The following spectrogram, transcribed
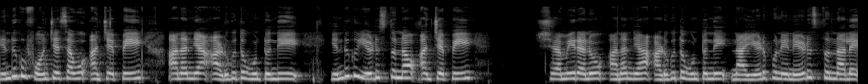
ఎందుకు ఫోన్ చేశావు? అని చెప్పి అనన్య అడుగుతూ ఉంటుంది. ఎందుకు ఏడుస్తున్నావు? అని చెప్పి షమీరను అనన్య అడుగుతూ ఉంటుంది. నా ఏడుపు నేను ఏడుస్తున్నాలే.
